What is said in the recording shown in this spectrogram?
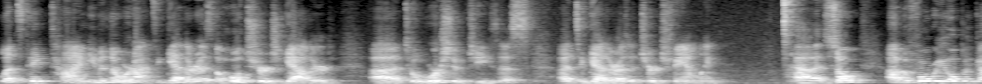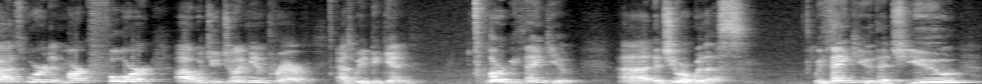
Let's take time, even though we're not together as the whole church gathered, uh, to worship Jesus together as a church family. so, before we open God's Word in Mark 4, would you join me in prayer as we begin? Lord, we thank you uh, that you are with us. We thank you that you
